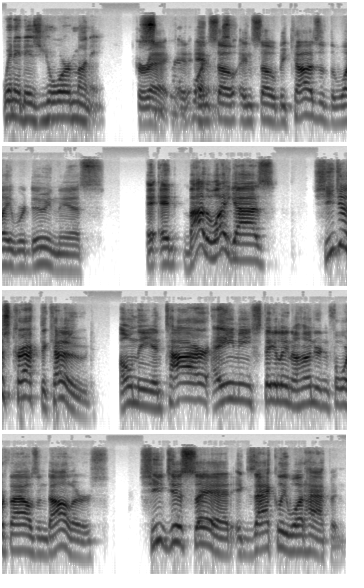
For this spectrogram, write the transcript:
when it is your money. Correct. And, and, so and so because of the way we're doing this, and, and by the way, guys, she just cracked the code on the entire Amy stealing $104,000. She just said exactly what happened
